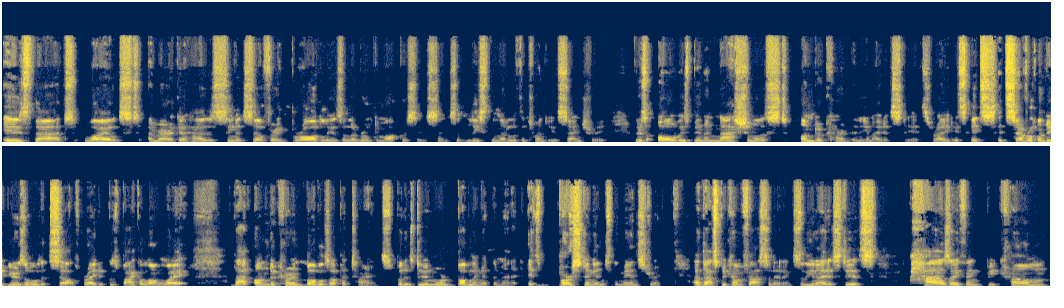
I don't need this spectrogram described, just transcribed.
is that whilst America has seen itself very broadly as a liberal democracy since at least the middle of the 20th century, there's always been a nationalist undercurrent in the United States, right? It's it's it's several hundred years old itself, right? It goes back a long way. That undercurrent bubbles up at times, but it's doing more bubbling at the minute. It's bursting into the mainstream. And that's become fascinating. So the United States has, I think, become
